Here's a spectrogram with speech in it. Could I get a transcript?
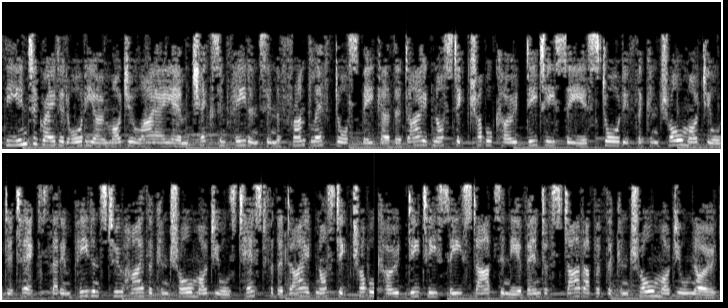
The integrated audio module IAM checks impedance in the front left door speaker. The diagnostic trouble code DTC is stored if the control module detects that impedance too high. The control module's test for the diagnostic trouble code DTC starts in the event of startup of the control module node.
